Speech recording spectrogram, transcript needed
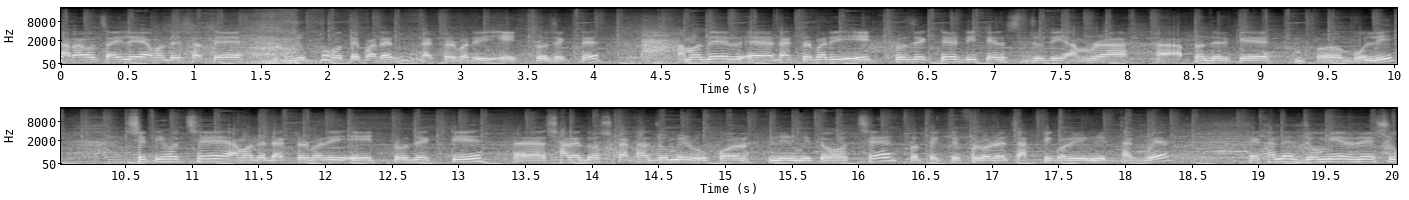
তারাও চাইলে আমাদের সাথে যুক্ত হতে পারেন ডাক্তারবাড়ি এইট প্রজেক্টে আমাদের ডাক্তারবাড়ি এইট প্রজেক্টের ডিটেলস যদি আমরা আপনাদেরকে বলি, সেটি হচ্ছে আমাদের ডাক্তারবাড়ি এইট প্রজেক্টটি সাড়ে দশ কাঠা জমির উপর নির্মিত হচ্ছে। প্রত্যেকটি ফ্লোরে চারটি করে ইউনিট থাকবে। এখানে জমির রেশু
